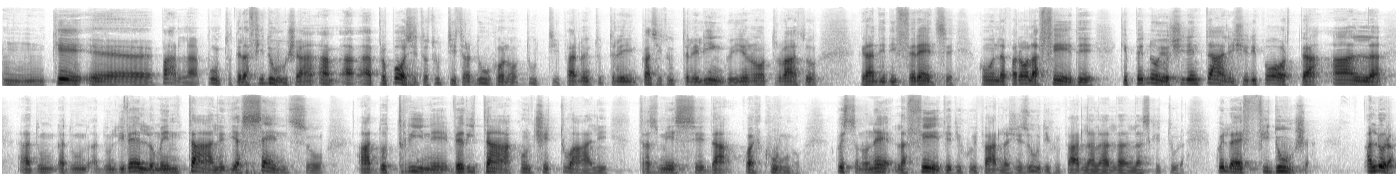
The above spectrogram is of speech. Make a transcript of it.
mm, che eh, parla appunto della fiducia, a, a, a, proposito tutti traducono, tutti, parlo in, tutte le, quasi tutte le lingue, io non ho trovato grandi differenze, con la parola fede, che per noi occidentali ci riporta al, ad, un, ad, un, ad un livello mentale di assenso a dottrine, verità concettuali trasmesse da qualcuno. Questa non è la fede di cui parla Gesù, di cui parla la, la, la scrittura, quella è fiducia. Allora,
